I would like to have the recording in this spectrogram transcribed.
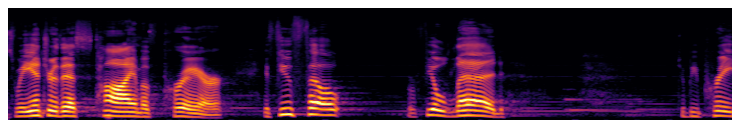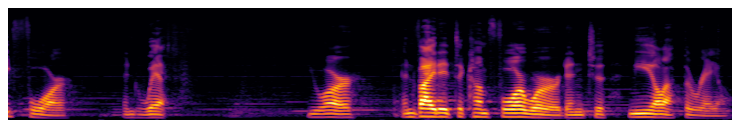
as we enter this time of prayer, if you felt or feel led to be prayed for and with, you are invited to come forward and to kneel at the rail.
